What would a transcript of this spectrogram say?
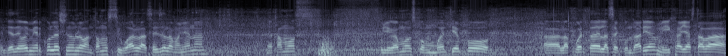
el día de hoy miércoles si nos levantamos igual a las 6 de la mañana. Dejamos, pues llegamos con buen tiempo a la puerta de la secundaria. Mi hija ya estaba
